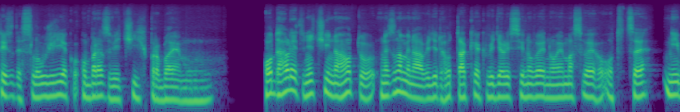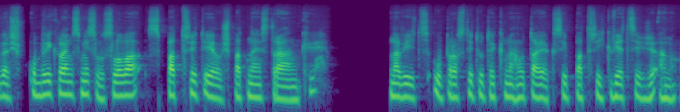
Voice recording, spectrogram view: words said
ty zde slouží jako obraz větších problémů. Odhalit něčí nahotu neznamená vidět ho tak, jak viděli synové Noema svého otce, nýbrž v obvyklém smyslu slova spatřit jeho špatné stránky. Navíc u prostitutek nahota jaksi patří k věci, že ano.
